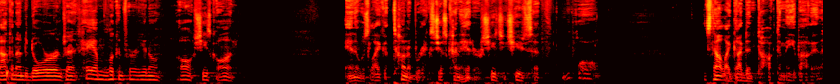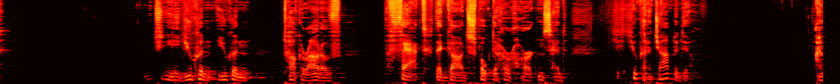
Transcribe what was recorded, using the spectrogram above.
knocking on the door and said, hey, I'm looking for, you know, oh, she's gone. And it was like a ton of bricks just kind of hit her. She, she said, whoa. It's not like God didn't talk to me about it. She, you couldn't, you couldn't talk her out of the fact that God spoke to her heart and said, You've got a job to do. I,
